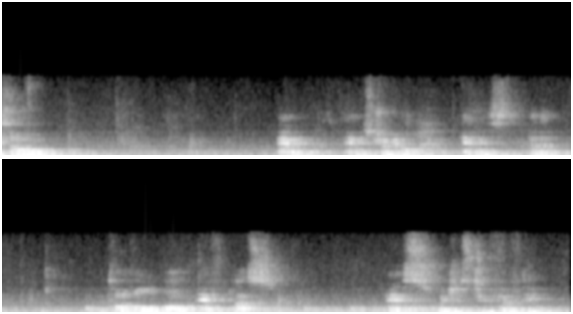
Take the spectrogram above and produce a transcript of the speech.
So M, M is trivial, M is the, the total of F plus S, which is 250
